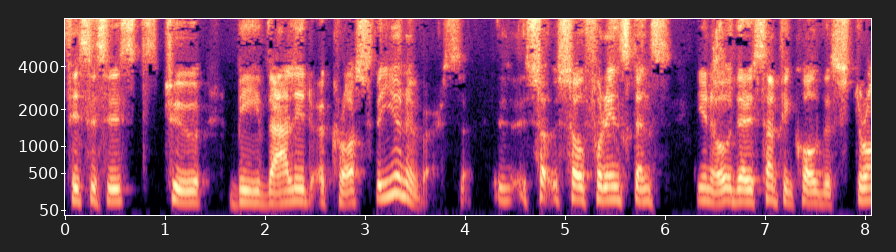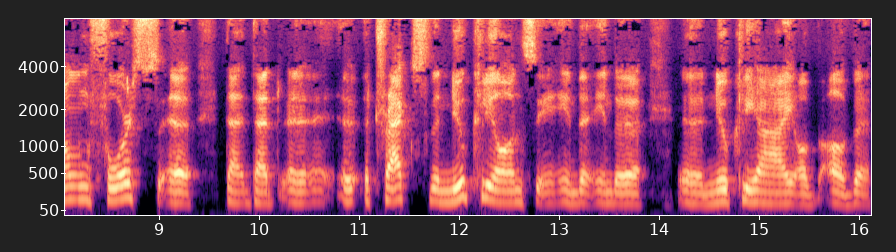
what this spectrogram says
physicists to be valid across the universe. So, so for instance, you know, there is something called the strong force uh, that that uh, attracts the nucleons in the in the uh, nuclei of of uh,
